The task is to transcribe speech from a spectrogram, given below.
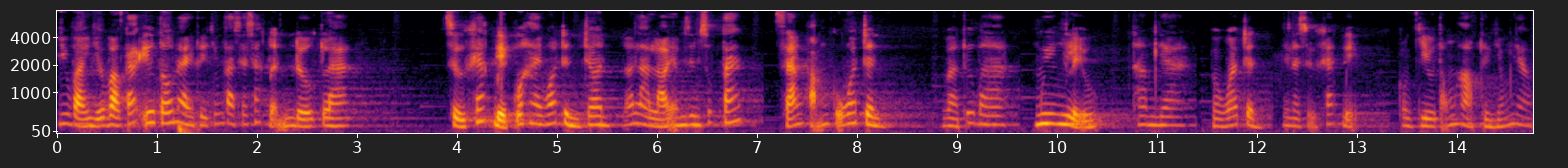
như vậy dựa vào các yếu tố này thì chúng ta sẽ xác định được là sự khác biệt của hai quá trình trên đó là loại enzyme xúc tác sản phẩm của quá trình và thứ ba nguyên liệu tham gia và quá trình đây là sự khác biệt. Còn chiều tổng hợp thì giống nhau.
